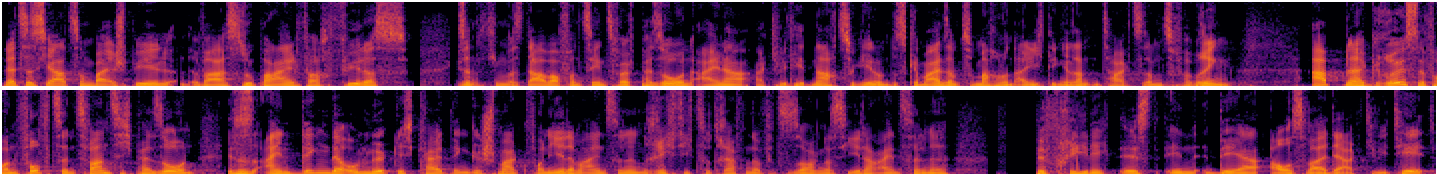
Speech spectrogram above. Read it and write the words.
Letztes Jahr zum Beispiel war es super einfach für das gesamte Team, was da war, von 10, 12 Personen, einer Aktivität nachzugehen und es gemeinsam zu machen und eigentlich den gesamten Tag zusammen zu verbringen. Ab einer Größe von 15, 20 Personen ist es ein Ding der Unmöglichkeit, den Geschmack von jedem Einzelnen richtig zu treffen, dafür zu sorgen, dass jeder Einzelne befriedigt ist in der Auswahl der Aktivität.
